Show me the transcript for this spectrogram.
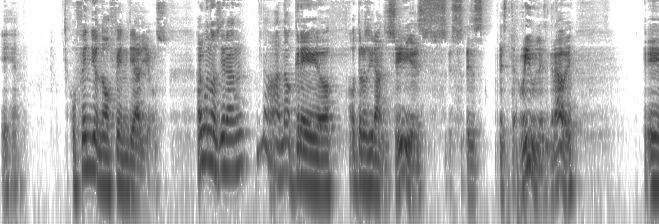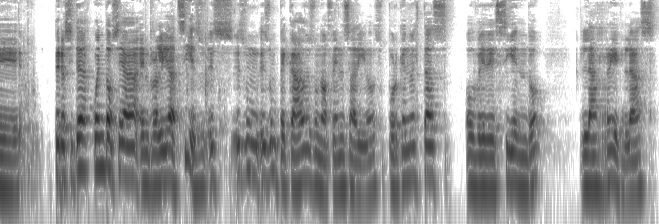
Eh, ¿Ofende o no ofende a Dios? Algunos dirán, no, no creo. Otros dirán, sí, es, es, terrible, es grave. Eh, pero si te das cuenta, o sea, en realidad sí, es, un, es un pecado, es una ofensa a Dios, porque no estás obedeciendo las reglas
